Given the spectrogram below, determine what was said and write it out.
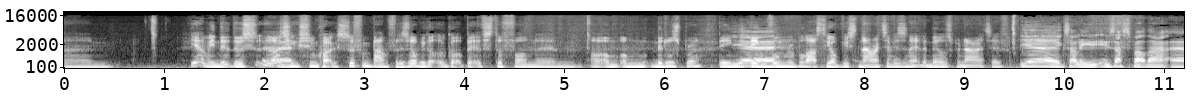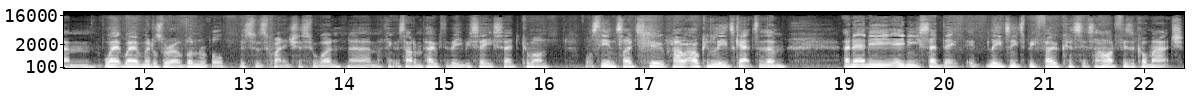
Um, Yeah, I mean, there was actually some quite good stuff from Bamford as well. We got got a bit of stuff on um, on, on Middlesbrough being being vulnerable. That's the obvious narrative, isn't it? The Middlesbrough narrative. Yeah, exactly. He was asked about that. Um, where, where Middlesbrough are vulnerable. This was quite an interesting one. Um, I think it was Adam Pope, of the BBC, said, "Come on, what's the inside scoop? How, how can Leeds get to them?" And, and, he, and he said that Leeds need to be focused. It's a hard physical match.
